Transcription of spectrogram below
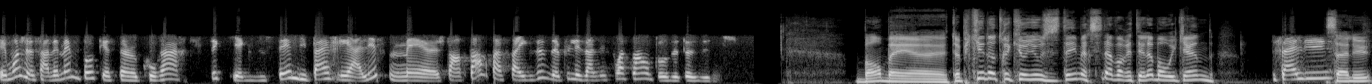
Et moi, je ne savais même pas que c'était un courant artistique qui existait, l'hyper-réalisme, mais euh, je t'en sors parce que ça existe depuis les années 60 aux États-Unis. Bon, ben, euh, t'as piqué notre curiosité. Merci d'avoir été là. Bon week-end. Salut. Salut.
